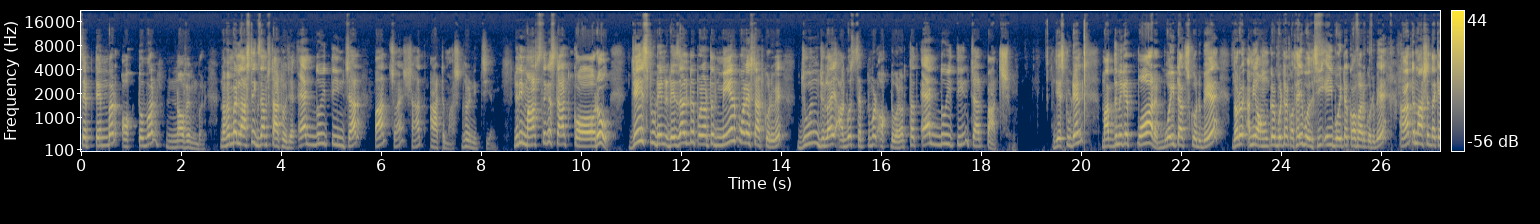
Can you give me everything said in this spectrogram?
September, October, November. November লাস্টে এক্সাম স্টার্ট হয়ে যায়। এক, দুই, তিন, চার, পাঁচ, ছয়, সাত, আট মাস ধরে নিচ্ছি আমি। যদি মার্চ থেকে স্টার্ট করো যেই স্টুডেন্ট রেজাল্টের পরে, অর্থাৎ মেয়ের পরে স্টার্ট করবে, June, July, August, September, October, অর্থাৎ এক, দুই, তিন, চার, পাঁচ। যে স্টুডেন্ট মাধ্যমিকের পর বই টাচ করবে, ধরো আমি অঙ্কের বইটার কথাই বলছি, এই বইটা কভার করবে, আট মাসে তাকে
